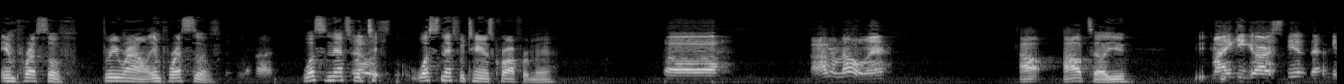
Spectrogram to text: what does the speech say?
impressive three round. Impressive. What's next for That T- was- What's next for Terrence Crawford, man? Uh, I don't know, man. I'll I'll tell you. Mikey Garcia, that'd be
